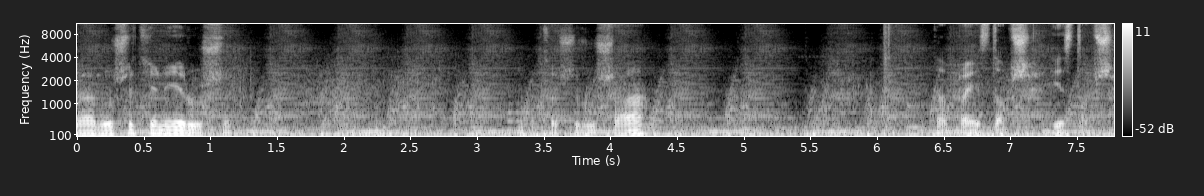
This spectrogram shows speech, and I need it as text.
Dobra, ruszy czy nie ruszy? Coś rusza. Dobra, jest dobrze, jest dobrze.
